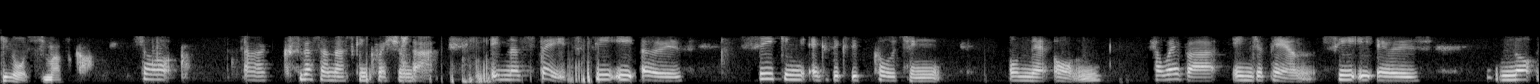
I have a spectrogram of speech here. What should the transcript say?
機能しますか So, uh, Kusuda-san asking question that in the States, CEOs seeking executive coaching on their own, However, in Japan, CEOs not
